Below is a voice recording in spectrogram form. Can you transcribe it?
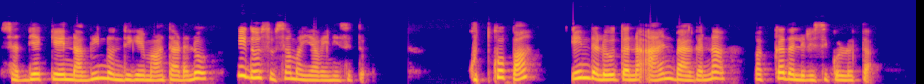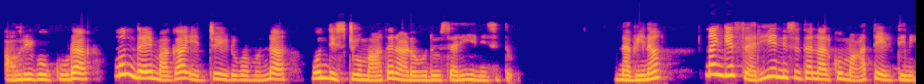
ಸದ್ಯಕ್ಕೆ ನವೀನ್ನೊಂದಿಗೆ ಮಾತಾಡಲು ಇದು ಸುಸಮಯವೆನಿಸಿತು. ಕುತ್ಕೋಪ ಎಂದಳು ತನ್ನ ಹ್ಯಾಂಡ್ ಬ್ಯಾಗ್ ಅನ್ನ ಪಕ್ಕದಲ್ಲಿರಿಸಿಕೊಳ್ಳುತ್ತಾ. ಅವರಿಗೂ ಕೂಡ ಮುಂದೆ ಮಗ ಹೆಜ್ಜೆ ಇಡುವ ಮುನ್ನ ಒಂದಿಷ್ಟು ಮಾತನಾಡುವುದು ಸರಿ ಎನಿಸಿತು ನವೀನ, ನಂಗೆ ಸರಿ ಎನಿಸಿದ ನಾಲ್ಕು ಮಾತು ಹೇಳ್ತೀನಿ.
